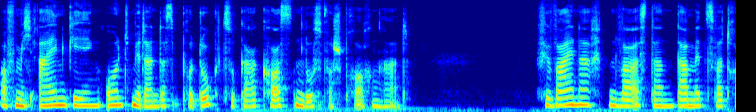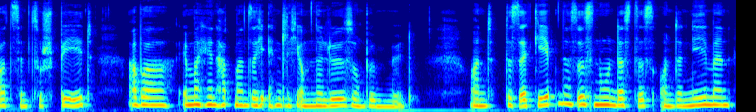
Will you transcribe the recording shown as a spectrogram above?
auf mich einging und mir dann das Produkt sogar kostenlos versprochen hat. Für Weihnachten war es dann damit zwar trotzdem zu spät, aber immerhin hat man sich endlich um eine Lösung bemüht. Und das Ergebnis ist nun, dass das Unternehmen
